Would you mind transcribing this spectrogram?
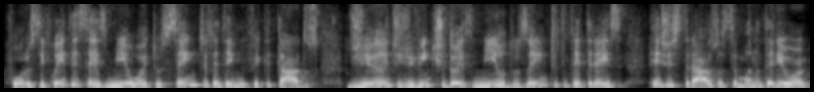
Foram 56.881 infectados, diante de 22.283 registrados na semana anterior,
